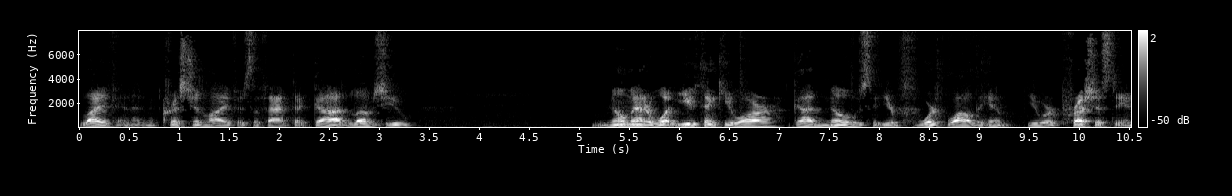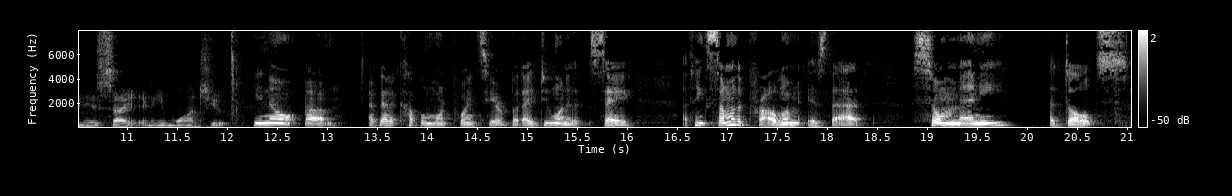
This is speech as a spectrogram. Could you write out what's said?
life and in the Christian life is the fact that God loves you no matter what you think you are, God knows that you're worthwhile to Him. You are precious in His sight, and He wants you. You know, um, I've got a couple more points here, but I do want to say I think some of the problem is that so many adults,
